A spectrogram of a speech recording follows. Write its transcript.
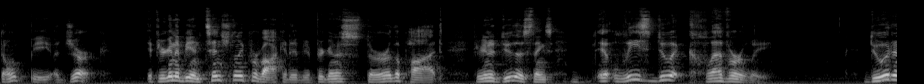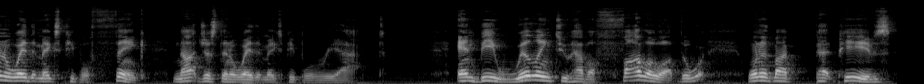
don't be a jerk. If you're going to be intentionally provocative, if you're going to stir the pot, if you're going to do those things, at least do it cleverly. Do it in a way that makes people think, not just in a way that makes people react. And be willing to have a follow up. One of my pet peeves,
